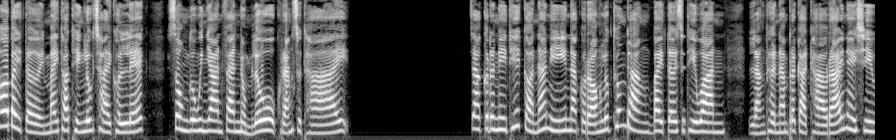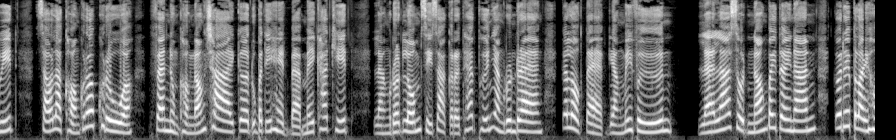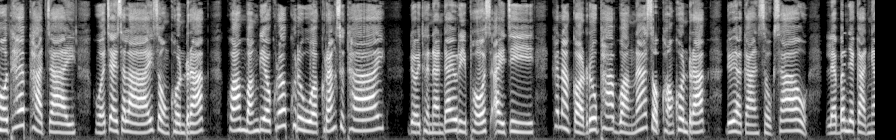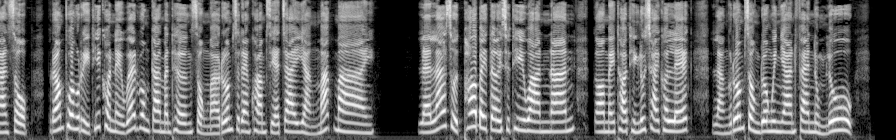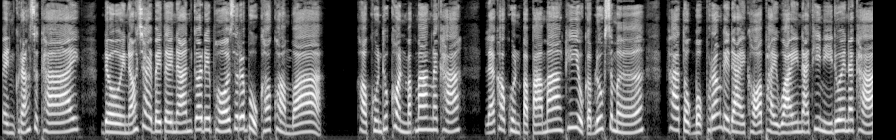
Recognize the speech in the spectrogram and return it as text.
พ่อใบเตยไม่ทอดทิ้งลูกชายคนเล็ก ส่งดวงวิญญาณแฟนหนุ่มลูกครั้งสุดท้าย จากกรณีที่ก่อนหน้านี้นักร้องลูกทุ่งดังใบเตยสุธีวัน หลังเธอนำประกาศข่าวร้ายในชีวิต เสาหลักของครอบครัว แฟนหนุ่มของน้องชายเกิดอุบัติเหตุแบบไม่คาดคิด หลังรถล้มศีรษะกระแทกพื้นอย่างรุนแรงกะโหลกแตกยังไม่ฟื้น และล่าสุดน้องใบเตยนั้น ก็ได้ปล่อยโฮแทบขาดใจ หัวใจสลายส่งคนรัก ความหวังเดียวครอบครัวครั้งสุดท้าย โดยเธอนั้นได้รีโพสต์ไอจีขณะกอดรูปภาพวางหน้าศพของคนรัก ด้วยอาการโศกเศร้า และบรรยากาศงานศพ พร้อมพวงหรีดที่คนในแวดวงการบันเทิงส่งมาร่วมแสดงความเสียใจอย่างมากมายและล่าสุดพ่อใบเตยสุธีวันนั้น ก็ไม่ทอดทิ้งลูกชายคนเล็ก หลังร่วมส่งดวงวิญญาณแฟนหนุ่มลูก เป็นครั้งสุดท้าย โดยน้องชายใบเตยนั้นก็ได้โพสต์ระบุข้อความว่า ขอบคุณทุกคนมากๆนะคะ และขอบคุณป้าป้ามากที่อยู่กับลูกเสมอค่าตกบกพร่องใด ๆ ขออภัยไว้ณที่นี้ด้วยนะคะ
